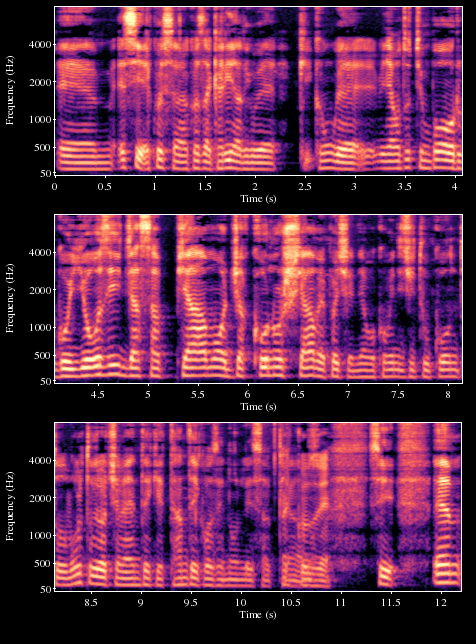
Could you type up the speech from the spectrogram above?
E, ehm, e sì, e questa è una cosa carina dove comunque veniamo tutti un po' orgogliosi, già sappiamo, già conosciamo e poi ci rendiamo, come dici tu, conto molto velocemente che tante cose non le sappiamo. È così. Sì. Um,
